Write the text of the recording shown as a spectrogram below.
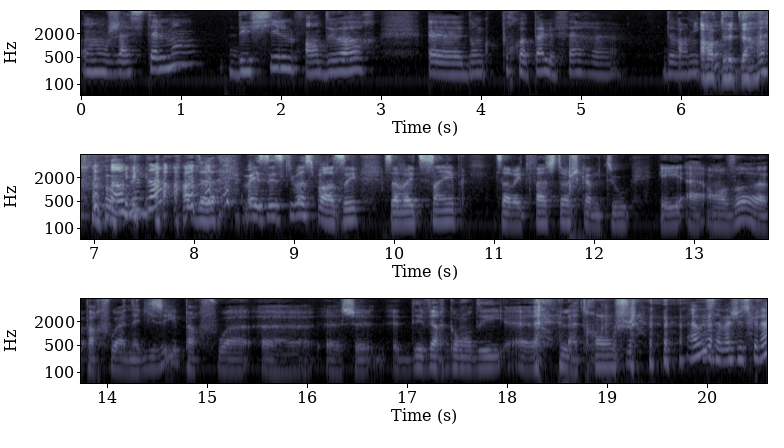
on jase tellement des films en dehors. Euh, donc pourquoi pas le faire euh, devant micro? En dedans. en dedans? en dedans. Mais c'est ce qui va se passer. Ça va être simple. Ça va être fastoche comme tout. Et euh, on va euh, parfois analyser, parfois euh, se dévergonder la tronche. ah oui, ça va jusque-là?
